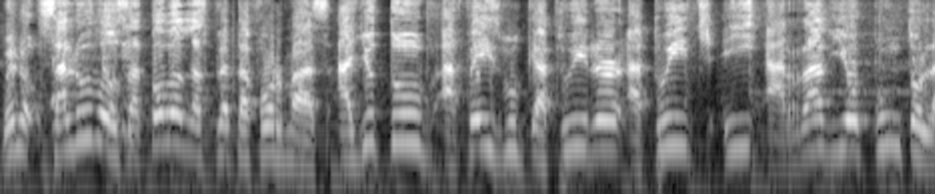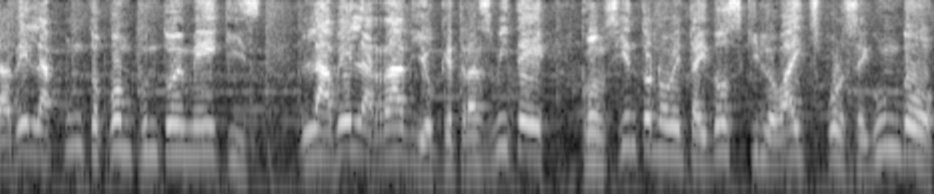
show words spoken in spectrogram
Bueno, saludos a todas las plataformas, a YouTube, a Facebook, a Twitter, a Twitch y a radio.lavela.com.mx, La Vela Radio, que transmite con 192 kilobytes por segundo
